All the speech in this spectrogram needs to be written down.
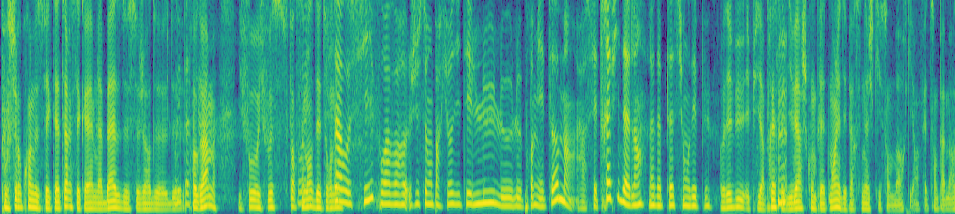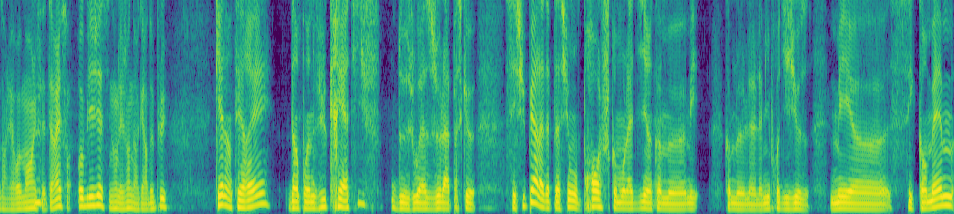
pour surprendre le spectateur et c'est quand même la base de ce genre de, de Oui, parce programme. Il faut il faut forcément Oui, se détourner. Ça aussi, pour avoir justement par curiosité lu le, le premier tome, alors c'est très fidèle hein, l'adaptation au début. Au début et puis après ça Mm. diverge complètement. Il y a des personnages qui sont morts qui en fait sont pas morts dans les romans Mm. etc. Ils sont obligés sinon les gens ne regardent plus. quel intérêt, d'un point de vue créatif, de jouer à ce jeu-là Parce que c'est super l'adaptation proche, comme on l'a dit, hein, comme, euh, mais, comme l'ami prodigieuse. Mais euh, c'est quand même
